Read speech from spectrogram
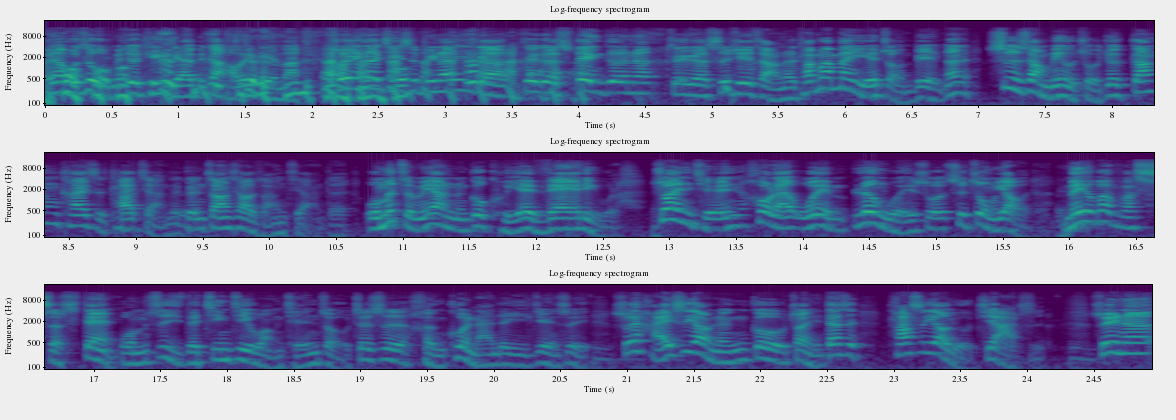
那不是我们就听起来比较好一点嘛？所以呢，其实平常你讲这个 Stan 哥呢，这个施学长呢，他慢慢也转变。那事实上没有错，就刚开始他讲的跟张校长讲的，我们怎么样能够 create value。了赚钱，后来我也认为说是重要的，没有办法 sustain 我们自己的经济往前走，这是很困难的一件事，所以还是要能够赚钱，但是它是要有价值。所以呢，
